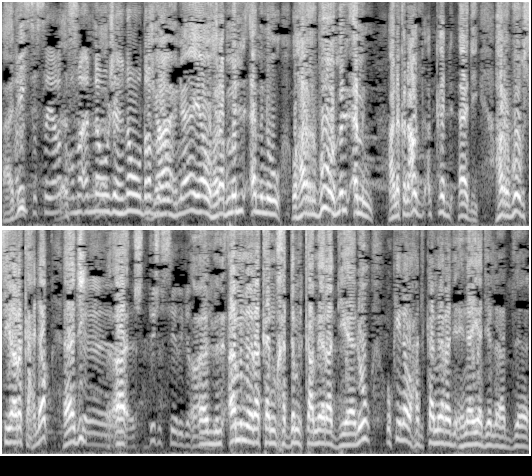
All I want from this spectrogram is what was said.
هذه السيارات رغم أنه جا هنا وضرب جا هنايا وهرب من الأمن وهربوه من الأمن. أنا كنعاود ناكد هذه. هربوه بالسيارة كحلاق. هذه آه، شديتو ال série ديال آه، الأمن راه كان مخدم الكاميرا ديالو. وكاينة واحد الكاميرا دي هنايا ديال هاد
